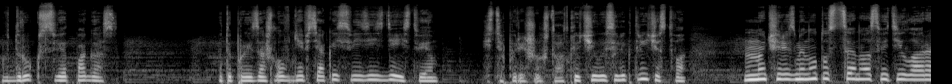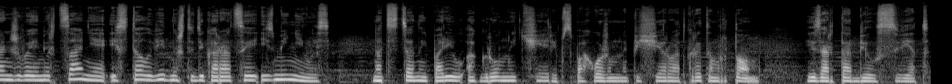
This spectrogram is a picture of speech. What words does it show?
Вдруг свет погас — это произошло вне всякой связи с действием. И Степа решил, что отключилось электричество. Но через минуту сцену осветило оранжевое мерцание, и стало видно, что декорация изменилась. Над сценой парил огромный череп с похожим на пещеру открытым ртом. Изо рта бил свет.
